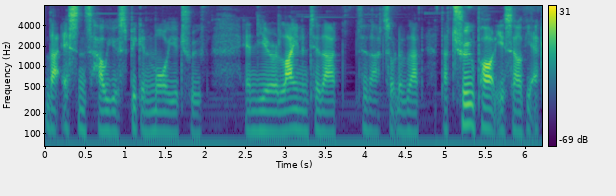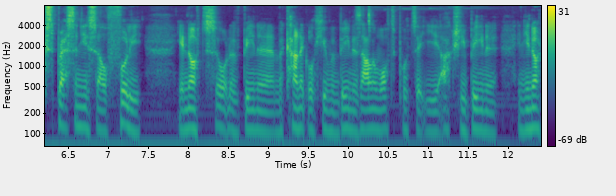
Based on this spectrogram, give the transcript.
that essence, how you're speaking more your truth, and you're aligning to that to that sort of that that true part of yourself. You're expressing yourself fully. You're not sort of being a mechanical human being, as Alan Watts puts it. You're actually being a, and you're not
